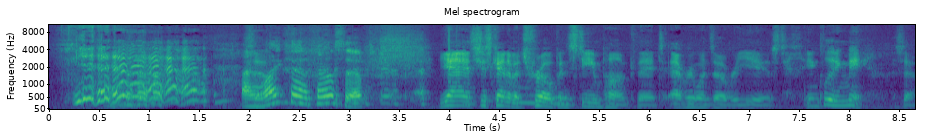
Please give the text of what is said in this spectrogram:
I So- like that concept. Yeah, it's just kind of a trope in steampunk that everyone's overused, including me. So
